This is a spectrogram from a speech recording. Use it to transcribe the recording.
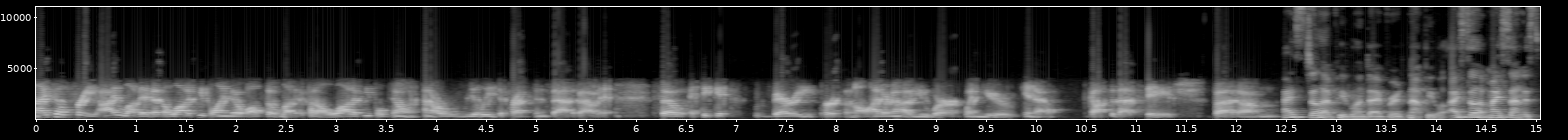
I feel free. I love it, and a lot of people I know also love it, but a lot of people don't and are really depressed and sad about it. So I think it's very personal. I don't know how you were when you, you know, got to that stage, but um, I still have people in diapers. Not people. I still have my son is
